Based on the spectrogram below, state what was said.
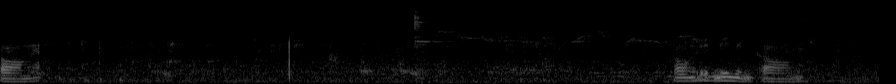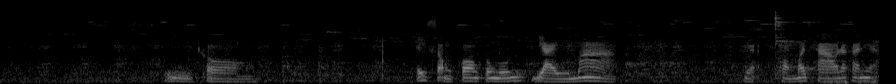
กองแล้วกองเล็กนี่หนึ่งกองสี่กองไอ้สองกองตรงนู้นใหญ่มาก เนี่ยของเมื่อเช้านะคะ เนี่ย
